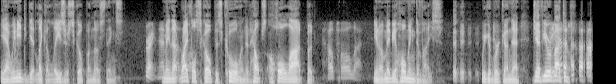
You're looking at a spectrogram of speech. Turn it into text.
Yeah, we need to get like a laser scope on those things. Right. I mean, that rifle scope is cool and it helps a whole lot, but helps a whole lot. you know, maybe a homing device. we could work on that. Jeff, you were about to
